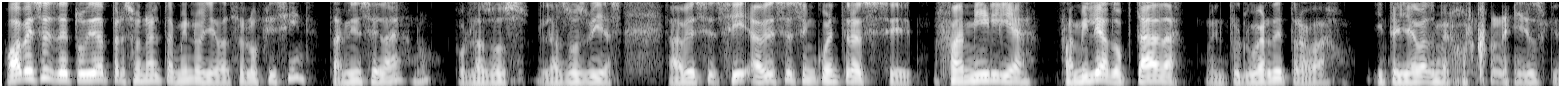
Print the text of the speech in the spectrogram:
O a veces de tu vida personal también lo llevas a la oficina. También se da, ¿no? Por las dos, las dos vías. A veces sí, a veces encuentras eh, familia, familia adoptada en tu lugar de trabajo y te llevas mejor con ellos que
